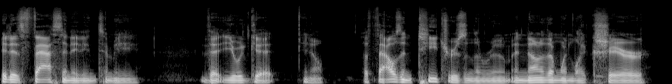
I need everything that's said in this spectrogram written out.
it is fascinating to me that you would get, you know, a thousand teachers in the room and none of them would like share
